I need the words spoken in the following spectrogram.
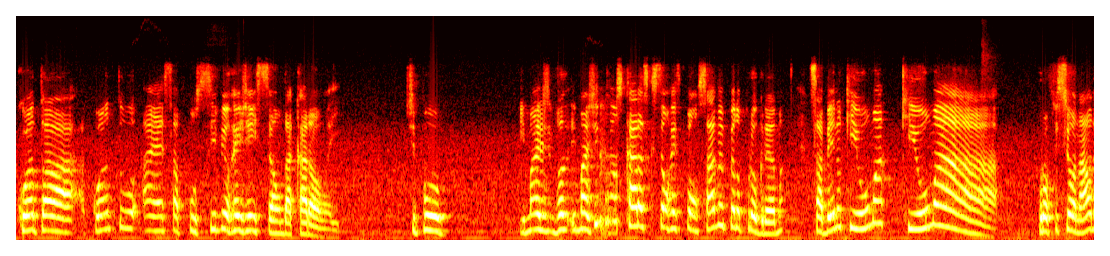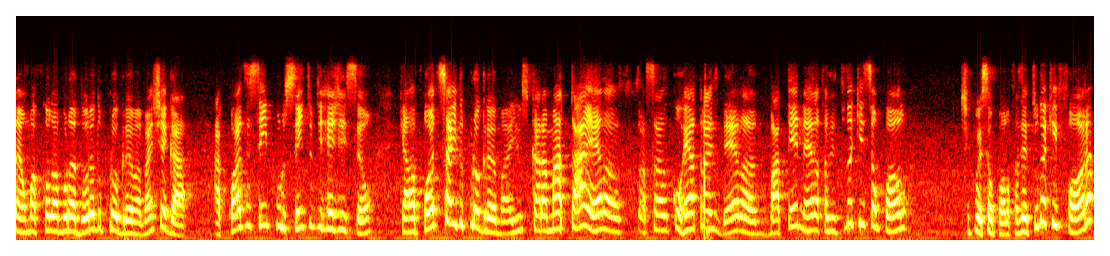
quanto a, quanto a essa possível rejeição da Carol aí. Tipo, imag- vo- imagina os caras que são responsáveis pelo programa, sabendo que uma, que uma profissional, né, uma colaboradora do programa vai chegar a quase 100% de rejeição, que ela pode sair do programa e os caras matar ela, correr atrás dela, bater nela, fazer tudo aqui em São Paulo, tipo em São Paulo, fazer tudo aqui fora.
